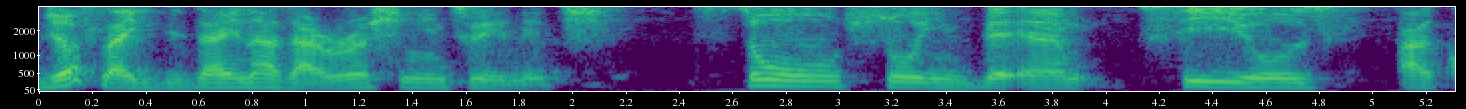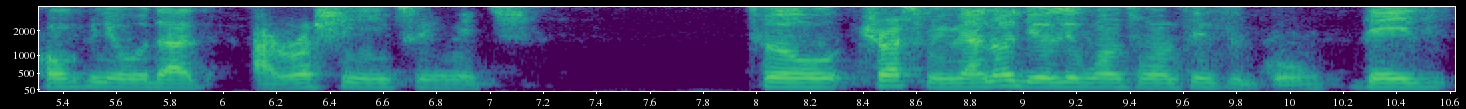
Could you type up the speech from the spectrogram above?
just like designers are rushing into niche so so inve- um, ceos and company owners are rushing into niche so trust me, we are not the only ones wanting to go. There is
